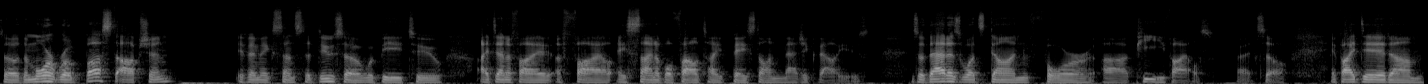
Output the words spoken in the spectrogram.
So the more robust option, if it makes sense to do so, would be to identify a file, a signable file type based on magic values. And so that is what's done for uh, PE files, right? So if I did, um,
